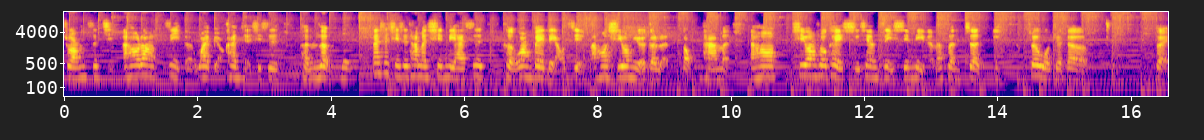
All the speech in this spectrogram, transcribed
装自己，然后让自己的外表看起来其实。很冷漠，但是其实他们心里还是渴望被了解，然后希望有一个人懂他们，然后希望说可以实现自己心里的那份正义。所以我觉得，对，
